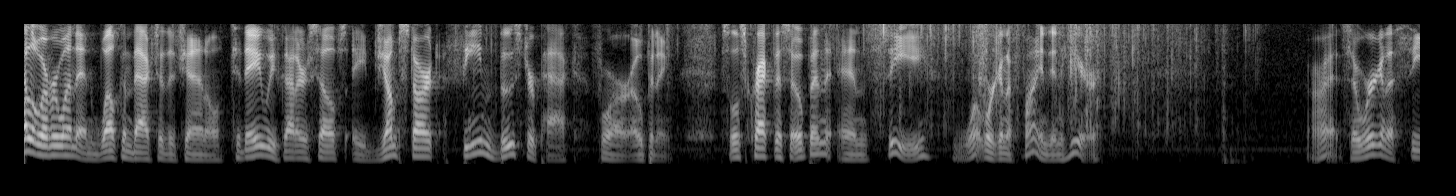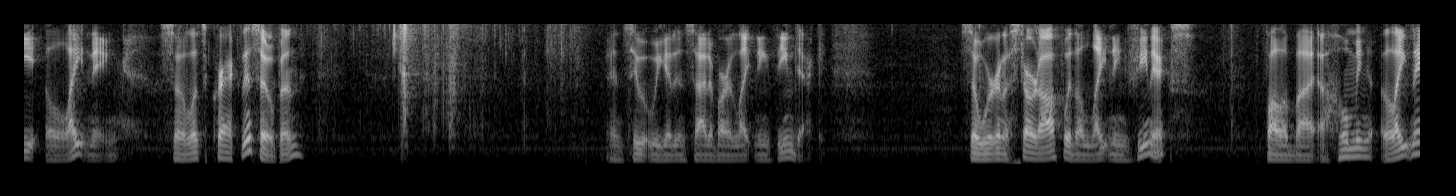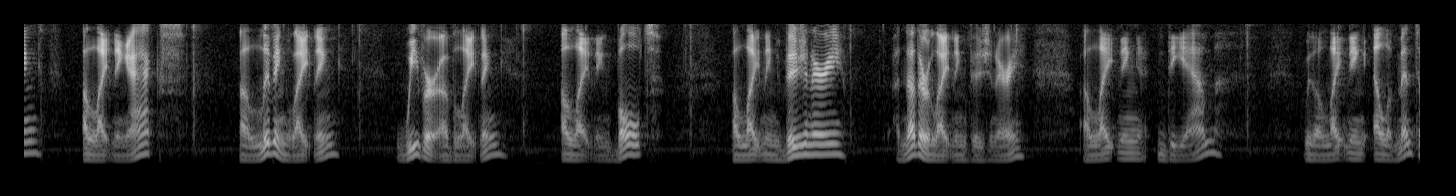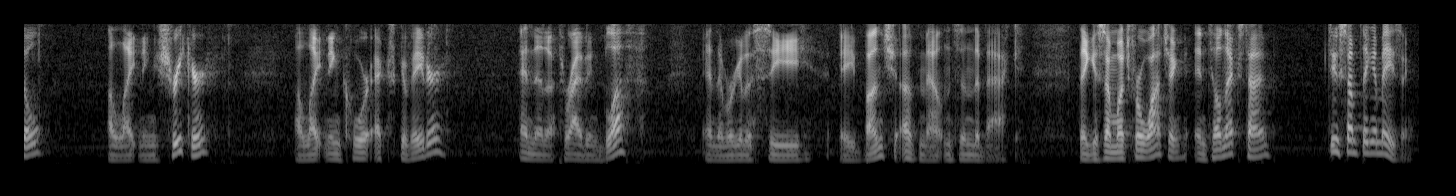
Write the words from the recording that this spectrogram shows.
Hello everyone and welcome back to the channel. Today we've got ourselves a Jumpstart theme booster pack for our opening. So let's crack this open and see what we're going to find in here. Alright, so we're going to see lightning. So let's crack this open and see what we get inside of our lightning theme deck. So we're going to start off with a lightning phoenix, followed by a homing lightning, a lightning axe, a living lightning, weaver of lightning, a lightning bolt, a lightning visionary, another lightning visionary, a lightning Diadem with a lightning elemental, a lightning shrieker, a lightning core excavator, and then a thriving bluff. And then we're going to see a bunch of mountains in the back. Thank you so much for watching. Until next time, do something amazing.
